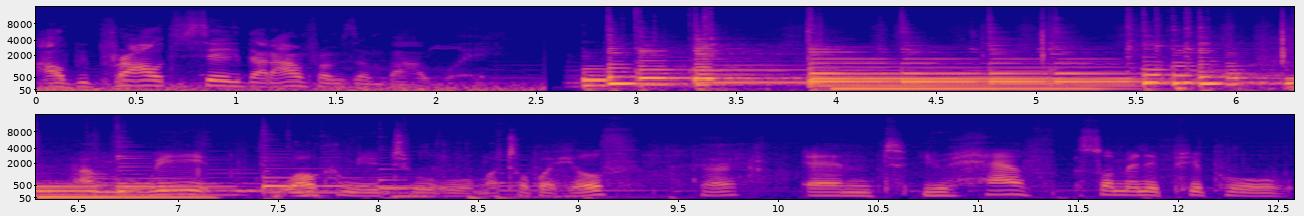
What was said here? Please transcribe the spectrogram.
I'll be proud to say that I'm from Zimbabwe. Um, we welcome you to Matopo Hills. Okay. And you have so many people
